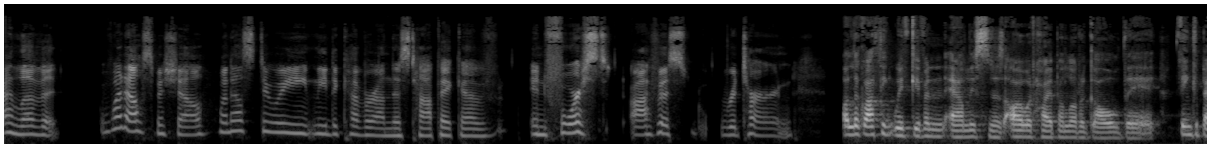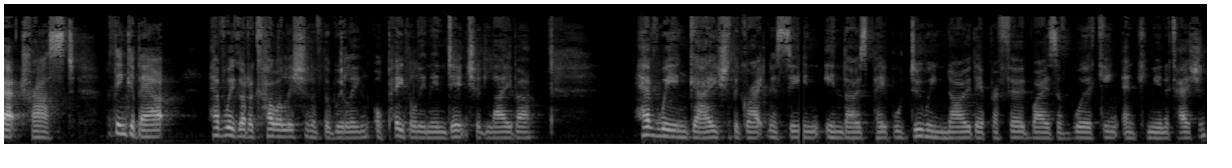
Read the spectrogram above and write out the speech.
I love it. What else, Michelle? What else do we need to cover on this topic of enforced office return? Oh, look, I think we've given our listeners, I would hope, a lot of gold there. Think about trust. Think about have we got a coalition of the willing or people in indentured labour? Have we engaged the greatness in, in those people? Do we know their preferred ways of working and communication?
